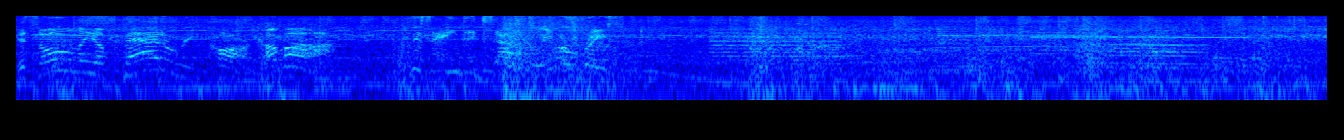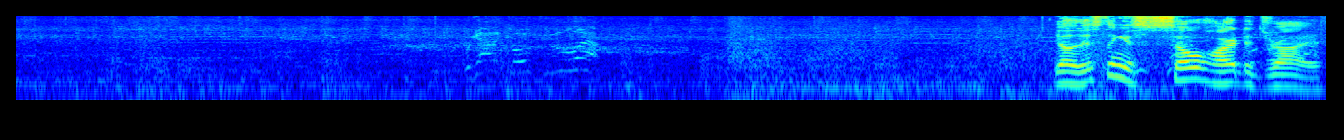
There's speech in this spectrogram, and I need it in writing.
It's only a battery car, come on! This ain't exactly a racer. Yo, this thing is so hard to drive.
